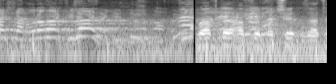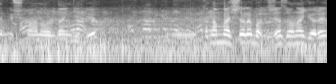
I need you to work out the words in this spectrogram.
Arkadaşlar oralar final. Bu hafta Afyon maçı zaten 3 puan oradan geliyor. Kalan maçlara bakacağız. Ona göre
